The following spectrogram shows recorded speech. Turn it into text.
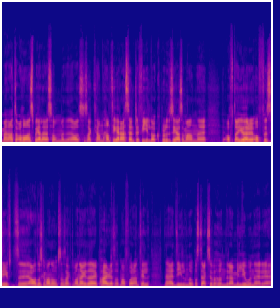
Men att ha en spelare som, ja, som sagt kan hantera centerfield och producera som han eh, ofta gör offensivt, eh, ja då ska man nog som sagt vara nöjd där i Pirates att man får han till den här dealen då på strax över 100 miljoner. Eh,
